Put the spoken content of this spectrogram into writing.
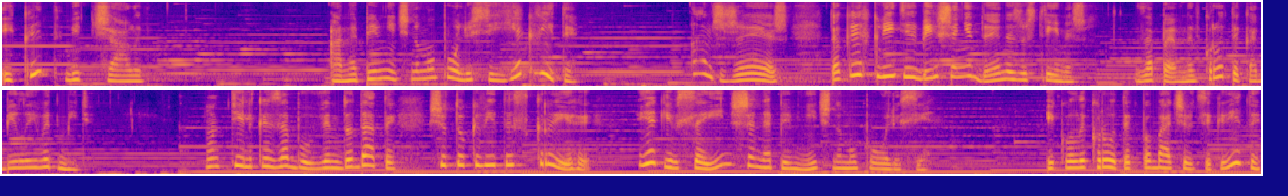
і кит відчалив. А на північному полюсі є квіти? А вже ж, таких квітів більше ніде не зустрінеш, запевнив кротика білий ведмідь. От тільки забув він додати, що то квіти скриги, як і все інше на північному полюсі. І коли кротик побачив ці квіти,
